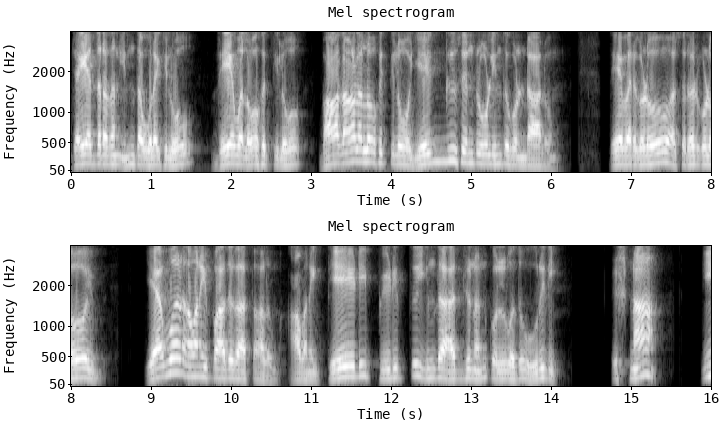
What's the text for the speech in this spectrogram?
ஜெயதரதன் இந்த உலகிலோ தேவலோகத்திலோ பாதாள லோகத்திலோ எங்கு சென்று ஒளிந்து கொண்டாலும் தேவர்களோ அசுரர்களோ எவர் அவனை பாதுகாத்தாலும் அவனை தேடி பிடித்து இந்த அர்ஜுனன் கொல்வது உறுதி. கிருஷ்ணா நீ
